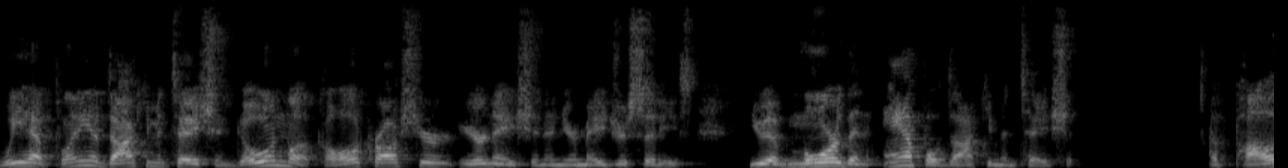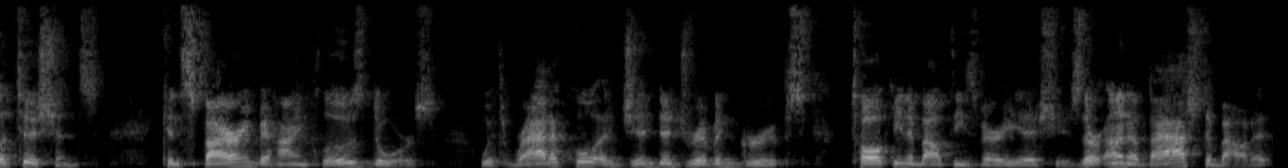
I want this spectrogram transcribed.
we have plenty of documentation. Go and look all across your, your nation and your major cities. You have more than ample documentation of politicians conspiring behind closed doors with radical agenda driven groups talking about these very issues. They're unabashed about it.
